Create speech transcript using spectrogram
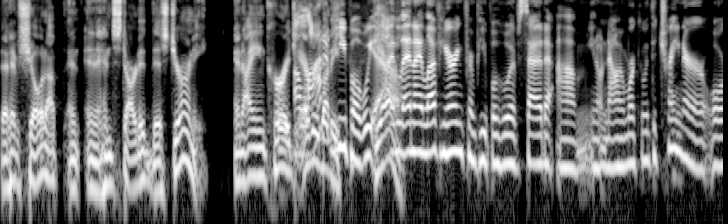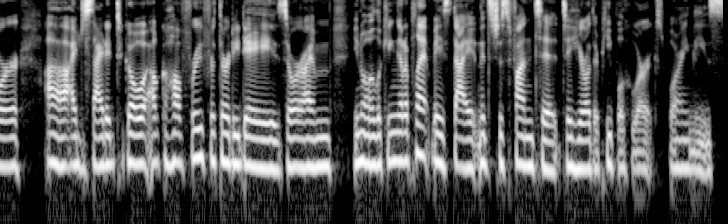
that have showed up and, and, and started this journey, And I encourage a everybody. lot of people we yeah. I, and i love hearing from people who have said um, you know now i'm working with a trainer or uh, i decided to go alcohol free for 30 days or i'm you know looking at a plant-based diet and it's just fun to to hear other people who are exploring these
